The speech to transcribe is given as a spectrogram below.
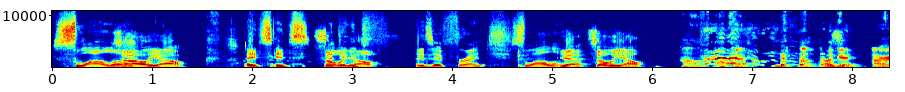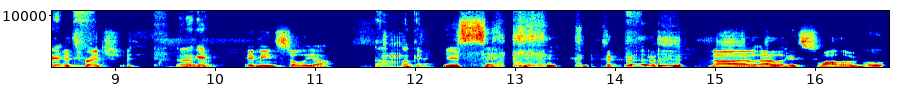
Swallow. Soliao. It's it's I Soliao. Is it French? Swallow? Yeah, Soliao. Oh, okay. Okay, all right. It's French. Okay. It means Soliao. Oh, okay. You're sick. no, I, I, it's swallowed. well,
